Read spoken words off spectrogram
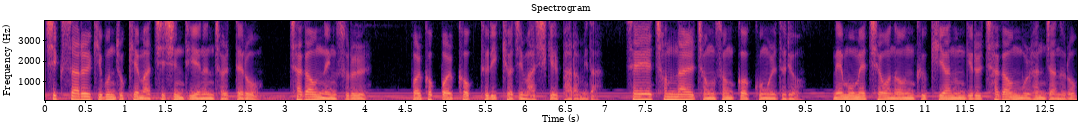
식사를 기분 좋게 마치신 뒤에는 절대로 차가운 냉수를 벌컥벌컥 들이켜지 마시길 바랍니다. 새해 첫날 정성껏 공을 들여 내 몸에 채워 넣은 그 귀한 운기를 차가운 물 한 잔으로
